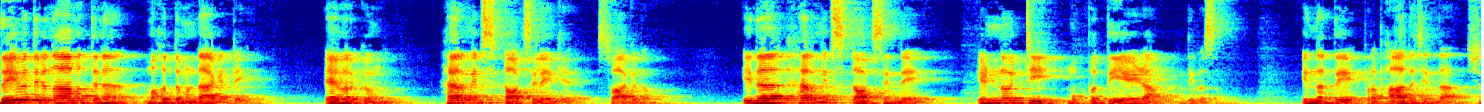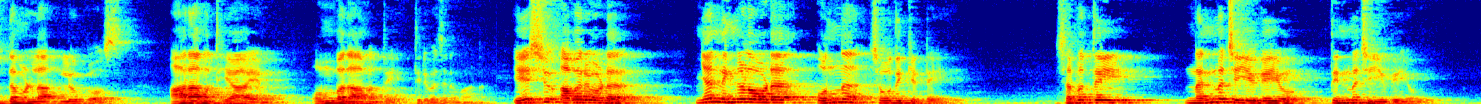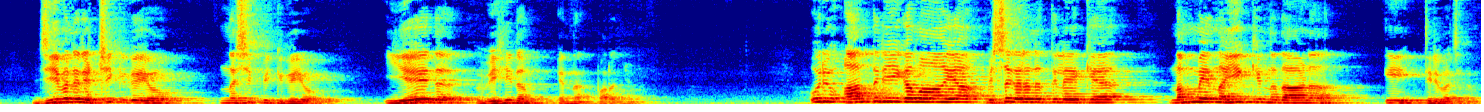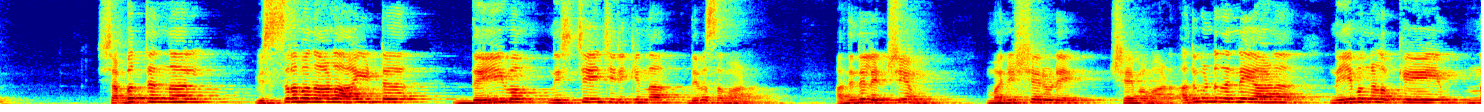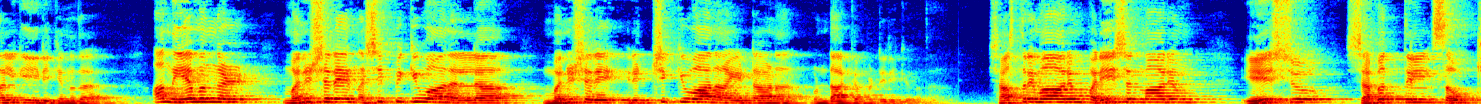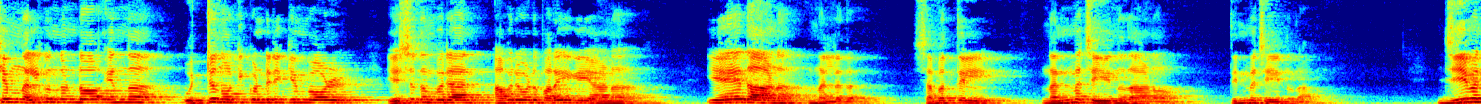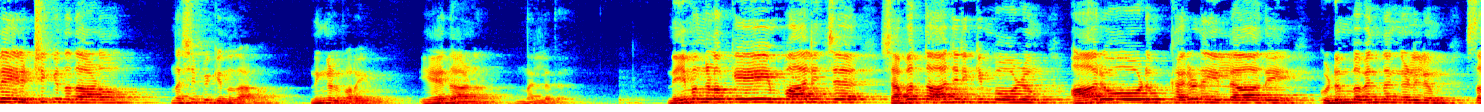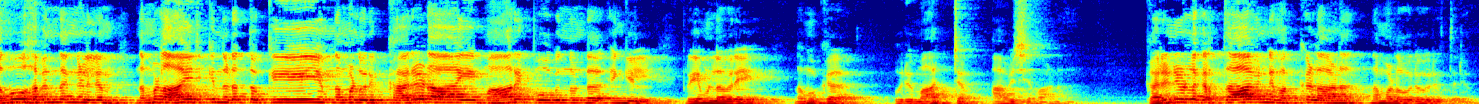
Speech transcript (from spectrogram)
ദൈവതിരുനാമത്തിന് മഹത്വമുണ്ടാകട്ടെ. ഏവർക്കും ഹെർമിറ്റ്സ് ടോക്സിലേക്ക് സ്വാഗതം. ഇത് ഹെർമിറ്റ്സ് ടോക്സിന്റെ എണ്ണൂറ്റി മുപ്പത്തിയേഴാം ദിവസം. ഇന്നത്തെ പ്രഭാത ചിന്ത ശുദ്ധമുള്ള ലൂക്കോസ് ആറാം അധ്യായം ഒമ്പതാമത്തെ തിരുവചനമാണ്. യേശു അവരോട് ഞാൻ നിങ്ങളോട് ഒന്ന് ചോദിക്കട്ടെ. ശബത്തിൽ നന്മ ചെയ്യുകയോ തിന്മ ചെയ്യുകയോ ജീവനെ രക്ഷിക്കുകയോ നശിപ്പിക്കുകയോ ഏത് വിഹിതം എന്ന് പറഞ്ഞു. ഒരു ആന്തരികമായ വിശകലനത്തിലേക്ക് നമ്മെ നയിക്കുന്നതാണ് ഈ തിരുവചനം. ശബത്തെന്നാൽ വിശ്രമനാളായിട്ട് ദൈവം നിശ്ചയിച്ചിരിക്കുന്ന ദിവസമാണ്. അതിന്റെ ലക്ഷ്യം മനുഷ്യരുടെ ക്ഷേമമാണ്. അതുകൊണ്ട് തന്നെയാണ് നിയമങ്ങളൊക്കെയും നൽകിയിരിക്കുന്നത്. ആ നിയമങ്ങൾ മനുഷ്യരെ നശിപ്പിക്കുവാനല്ല മനുഷ്യരെ രക്ഷിക്കുവാനായിട്ടാണ് ഉണ്ടാക്കപ്പെട്ടിരിക്കുന്നത്. ശാസ്ത്രിമാരും പരീശന്മാരും യേശു ശബത്തിൽ സൗഖ്യം നൽകുന്നുണ്ടോ എന്ന് ഉറ്റുനോക്കിക്കൊണ്ടിരിക്കുമ്പോൾ യേശു തമ്പുരാൻ അവരോട് പറയുകയാണ് ഏതാണ് നല്ലത്? ശബത്തിൽ നന്മ ചെയ്യുന്നതാണോ തിന്മ ചെയ്യുന്നതാണോ? ജീവനെ രക്ഷിക്കുന്നതാണോ നശിപ്പിക്കുന്നതാണോ? നിങ്ങൾ പറയൂ ഏതാണ് നല്ലത്? നിയമങ്ങളൊക്കെയും പാലിച്ച് ശബത്ത് ആചരിക്കുമ്പോഴും ആരോടും കരുണയില്ലാതെ കുടുംബ ബന്ധങ്ങളിലും സമൂഹ ബന്ധങ്ങളിലും നമ്മൾ ആയിരിക്കുന്നിടത്തൊക്കെയും നമ്മൾ ഒരു കരടായി മാറിപ്പോകുന്നുണ്ട് എങ്കിൽ പ്രിയമുള്ളവരെ നമുക്ക് ഒരു മാറ്റം ആവശ്യമാണ്. കരുണയുള്ള കർത്താവിന്റെ മക്കളാണ് നമ്മൾ ഓരോരുത്തരും.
